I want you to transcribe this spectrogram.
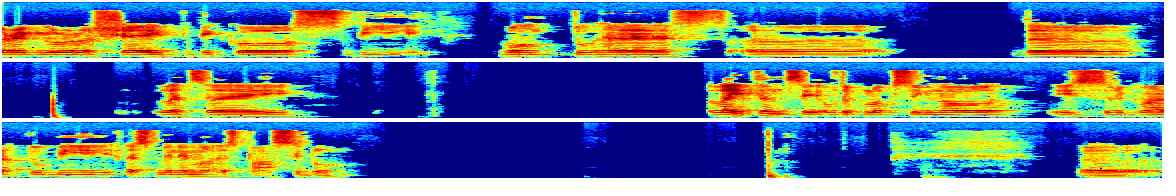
regular shape because we want to have uh, the let's say latency of the clock signal is required to be as minimal as possible. Uh,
